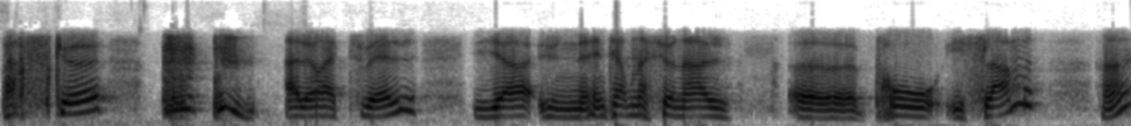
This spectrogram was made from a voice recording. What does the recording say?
parce que à l'heure actuelle, il y a une internationale euh, pro-islam. Hein?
